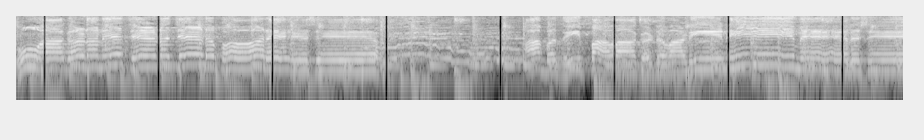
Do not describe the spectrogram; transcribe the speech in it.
હું આગળ ને ચેડ ચેડ ફરે છે. આ બધી પાવાગઢ વાડીની મેર છે.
